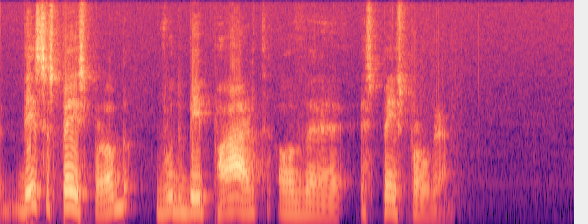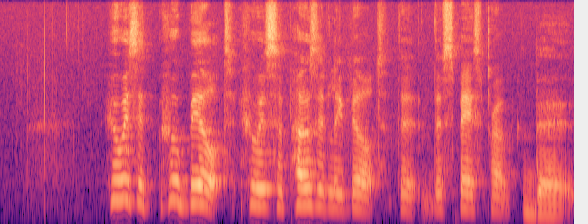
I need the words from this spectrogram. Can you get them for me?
this space probe would be part of uh, a space program. Who is it? Who built? Who is supposedly built the the space probe? The,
